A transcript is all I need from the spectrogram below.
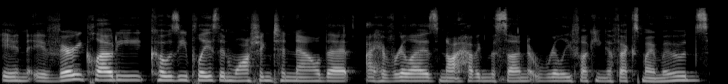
in a very cloudy, cozy place in Washington now that I have realized not having the sun really fucking affects my moods.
